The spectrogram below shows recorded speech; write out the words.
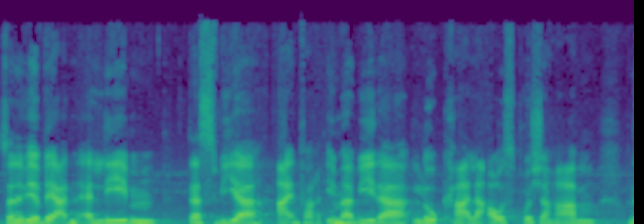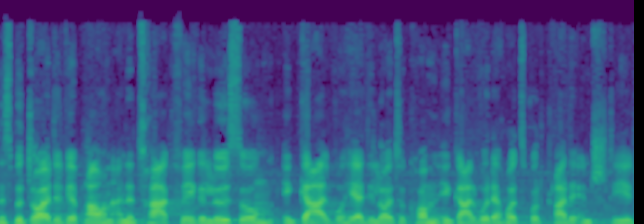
sondern wir werden erleben, dass wir einfach immer wieder lokale Ausbrüche haben. Und es bedeutet, wir brauchen eine tragfähige Lösung, egal woher die Leute kommen, egal wo der Hotspot gerade entsteht.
